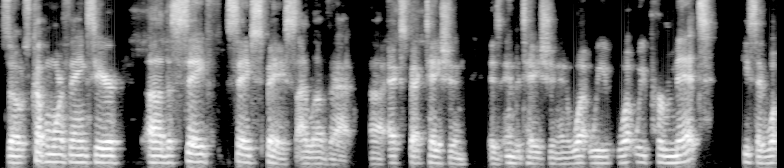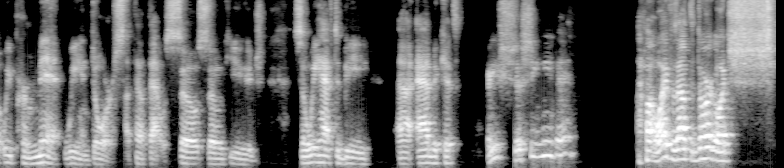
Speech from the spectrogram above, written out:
So it's a couple more things here. Uh, the safe, safe space. I love that. Uh, expectation is invitation and what we what we permit he said what we permit we endorse i thought that was so so huge so we have to be uh, advocates are you shushing me babe my wife is out the door going shh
